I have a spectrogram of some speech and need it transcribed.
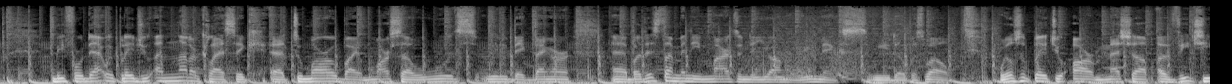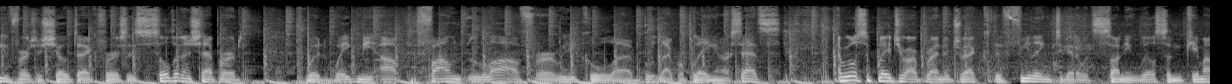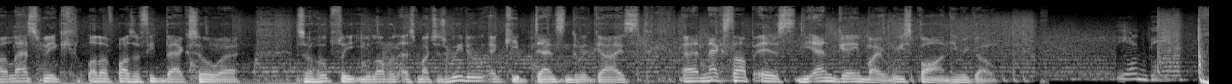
Before that, we played you another classic, uh, Tomorrow by Marcel Woods, really big banger. Uh, but this time in the Martin de Jong remix, really dope as well. We also played you our mashup, Avicii versus Showtek versus Sultan and Shepard with Wake Me Up, Found Love, a really cool uh, bootleg we're playing in our sets. And we also played you our brand new track, The Feeling, together with Sonny Wilson. Came out last week, a lot of positive feedback, so uh, so hopefully you love it as much as we do and keep dancing to it, guys. Uh, next up is The End Game by Respawn. Here we go. The envy. The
